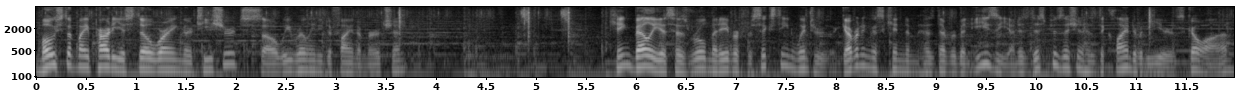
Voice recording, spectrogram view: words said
Most of my party is still wearing their t-shirts, so we really need to find a merchant. King Belias has ruled Medeva for 16 winters. Governing this kingdom has never been easy, and his disposition has declined over the years. Go on.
